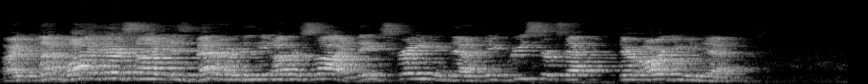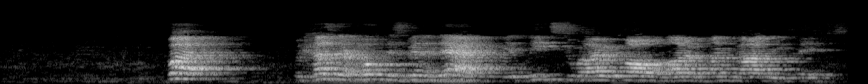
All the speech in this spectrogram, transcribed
Alright, why their side is better than the other side. They train in that. They research that. They're arguing that. But, because their hope has been in that, leads to what I would call a lot of ungodly things.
